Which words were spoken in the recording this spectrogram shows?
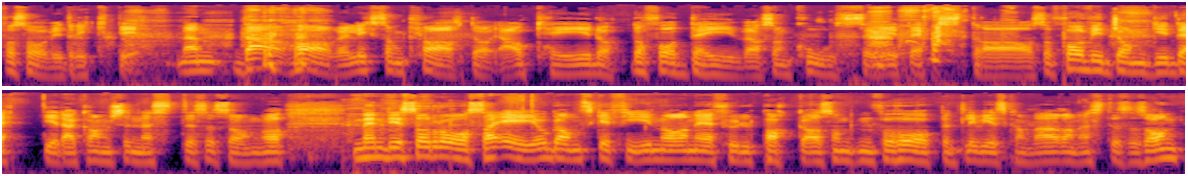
for så vidt riktig. Men der har jeg liksom klart å Ja, OK, da. Da får Daverson som seg litt ekstra. Og så får vi John Gidetti der kanskje neste sesong. Og men disse rosa er jo ganske fin når han er fullpakka, som den forhåpentligvis kan være neste sesong.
